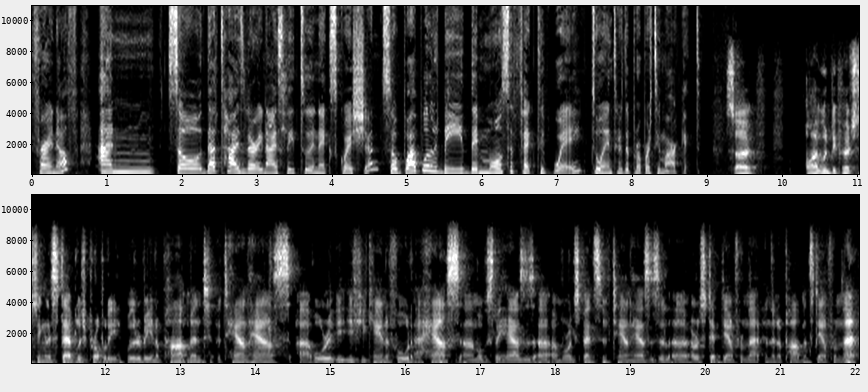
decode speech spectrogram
Fair enough. And so that ties very nicely to the next question. So, what will be the most effective way to enter the property market? So, I would be purchasing an established property, whether it be an apartment, a townhouse, uh, or if you can afford a house. Um, obviously, houses are, are, more expensive. Townhouses are, are, a step down from that, and then apartments down from that.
